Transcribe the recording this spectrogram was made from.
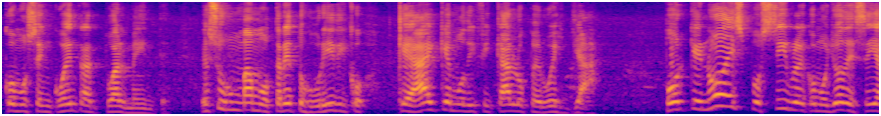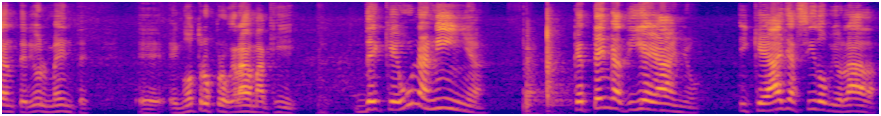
como se encuentra actualmente. Eso es un mamotreto jurídico que hay que modificarlo, pero es ya. Porque no es posible, como yo decía anteriormente eh, en otro programa aquí, de que una niña que tenga 10 años y que haya sido violada,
